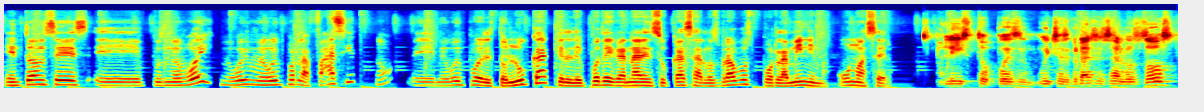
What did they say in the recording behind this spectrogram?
entonces, eh, pues me voy, me voy, me voy por la fácil, ¿no? Eh, me voy por el Toluca, que le puede ganar en su casa a los Bravos por la mínima, 1 a 0. Listo, pues muchas gracias a los dos.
